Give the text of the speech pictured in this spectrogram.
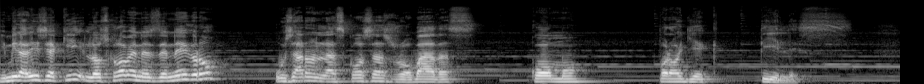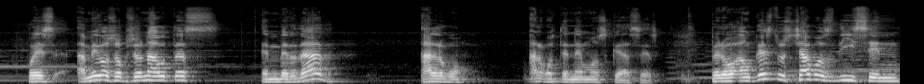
Y mira, dice aquí, los jóvenes de negro usaron las cosas robadas como proyectiles. Pues amigos opcionautas, en verdad, algo, algo tenemos que hacer. Pero aunque estos chavos dicen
